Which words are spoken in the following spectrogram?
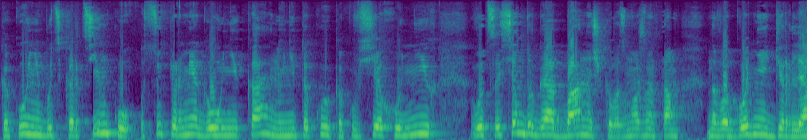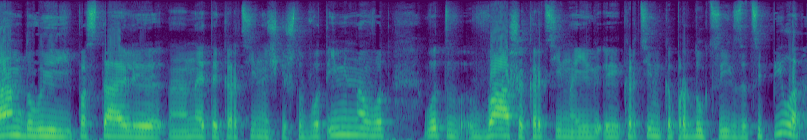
какую-нибудь картинку супер-мега уникальную, не такую, как у всех у них. Вот совсем другая баночка, возможно там новогоднюю гирлянду вы поставили э, на этой картиночке, чтобы вот именно вот, вот ваша картина и, и картинка продукции их зацепила,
